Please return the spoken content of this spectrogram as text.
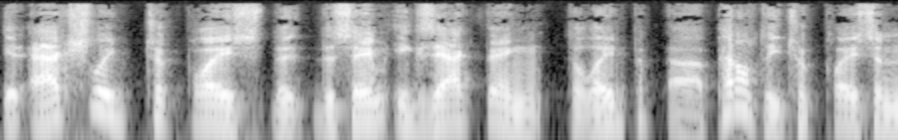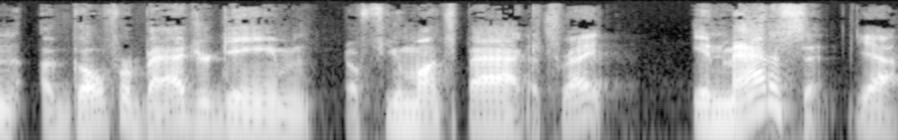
it actually took place. The, the same exact thing, delayed uh, penalty, took place in a Gopher Badger game a few months back That's right. in Madison. Yeah.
